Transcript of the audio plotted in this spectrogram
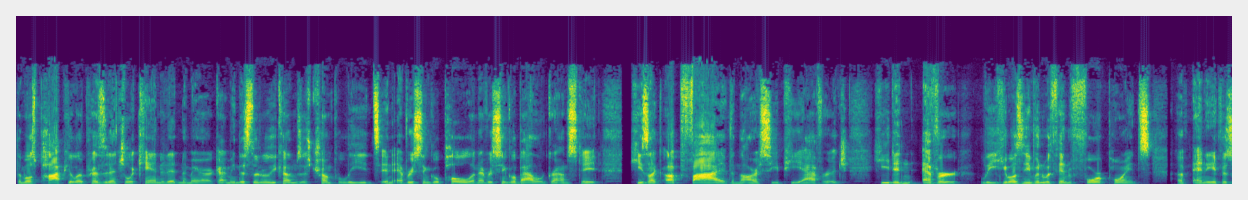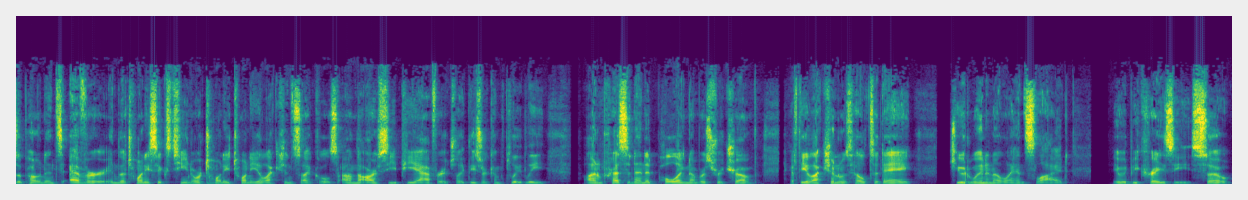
the most popular presidential candidate in America. I mean, this literally comes as Trump leads in every single poll in every single battleground state. He's like up five in the RCP average. He didn't ever lead, he wasn't even within four points of any of his opponents ever in the 2016 or 2020 election cycles on the RCP average. Like, these are completely unprecedented polling numbers for Trump. If the election was held today, he would win in a landslide. It would be crazy. So,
